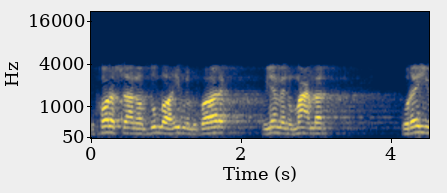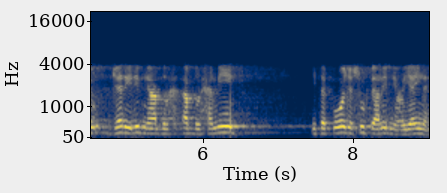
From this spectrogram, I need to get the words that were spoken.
u Horašanu Abdullah ibn Mubarak, u Jemenu Ma'mar, u Reju Džerir ibn Abdul, Abdul Hamid i također Šufjan ibn Ujajne.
